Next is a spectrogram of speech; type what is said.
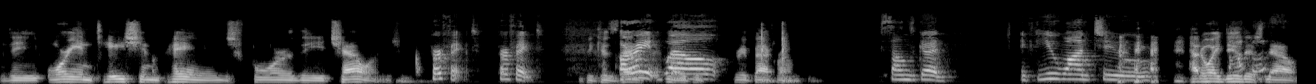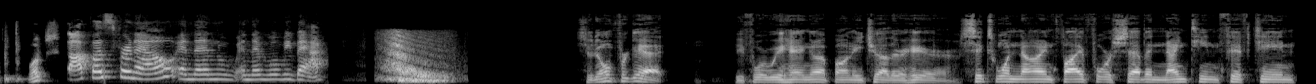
the orientation page for the challenge perfect, perfect. because All right, that was a well- great background. Sounds good. if you want to How do I do this now? Whoops. stop us for now and then and then we'll be back. So don't forget, before we hang up on each other here, 619-547-1915,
